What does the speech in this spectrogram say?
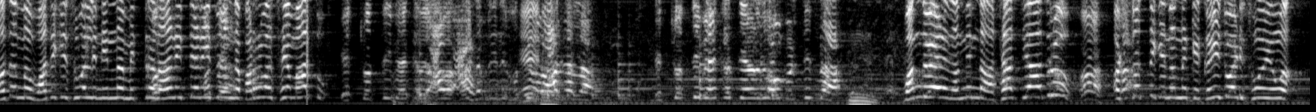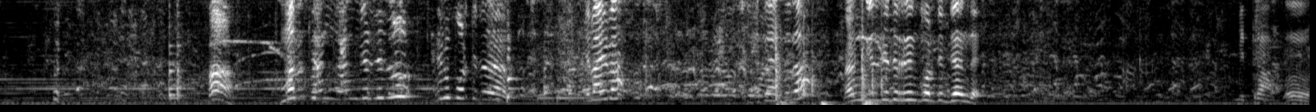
ಅದನ್ನು ಒದಗಿಸುವಲ್ಲಿ ನಿನ್ನ ಮಿತ್ರ ನಾನಿದ್ದೇನೆ. ಇದು ನನ್ನ ಭರವಸೆ ಮಾತು. ಎಷ್ಟೊತ್ತಿ ಬೇಕಾದ್ರೆ ಆ- ಆ ಸಮಯ ನಿನಗೆ ಗೊತ್ತಿಲ್ಲ ಆಗಲ್ಲ ಎಷ್ಟೊತ್ತಿ ಬೇಕಂತ ಹೇಳಿದ್ರೆ ಅವ್ನು ಬಿಡ್ತಿದ್ದ ಒಂದು ವೇಳೆ ನನ್ನಿಂದ ಅಸಾಧ್ಯ ಆದ್ರೂ ಹಾ. ಅಷ್ಟೊತ್ತಿಗೆ ನನ್ನ ಕೈ ಜೋಡಿಸುವ ಇವ. ಹಾ. ಮತ್ತೆ? ಹಂಗ ಹಂಗಿಲ್ದಿದ್ರು ನಿಮ್ಗೆ ಕೊಡ್ತಿದ್ದೆ ನಾನು. ಇಲ್ಲ ಇವ. ಅದು ಎಂತದ? ನಂಗೆ ಇಲ್ದಿದ್ರೆ ನಿಂಗೆ ಕೊಡ್ತಿದ್ದೆ ಅಂದೆ. ಮಿತ್ರ ಹ್ಮ್.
